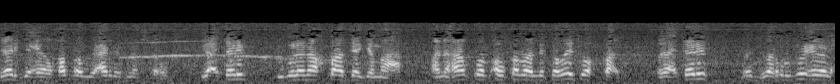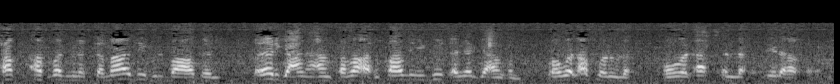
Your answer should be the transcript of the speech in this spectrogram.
يرجع إلى الخطأ ويعرف نفسه. يعترف يقول أنا أخطأت يا جماعة. أنا القضاء اللي قضيته اخطات ويعترف الرجوع إلى الحق أفضل من التمادي في الباطل. فيرجع عن قضاء القاضي يجوز أن يرجع عنهم وهو الأفضل له. وهو الأحسن له. إلى آخره.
